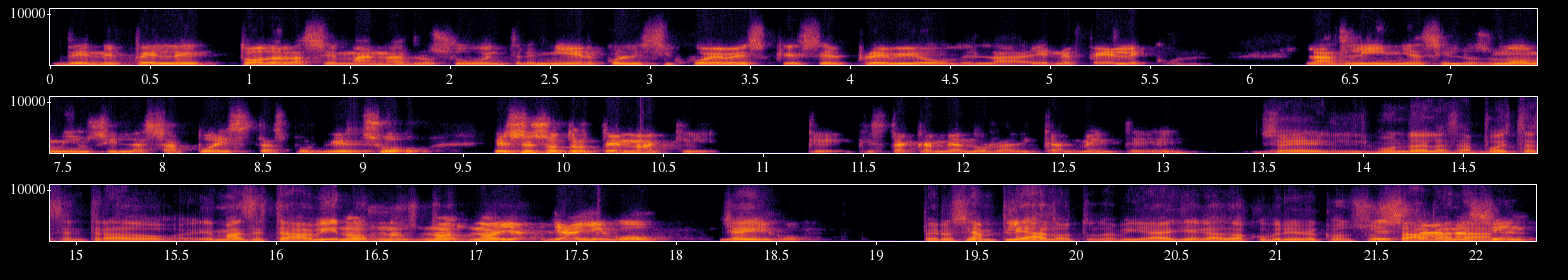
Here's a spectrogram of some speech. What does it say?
de NFL todas las semanas, lo subo entre miércoles y jueves, que es el previo de la NFL con las líneas y los momios y las apuestas, porque eso, eso es otro tema que, está cambiando radicalmente. ¿eh? Sí, el mundo de las apuestas ha entrado. Es más, estaba viendo. No, no, no, ya, llegó, ya llegó. Pero se ha ampliado todavía, ha llegado a cubrir con su están sábana. Haciendo,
